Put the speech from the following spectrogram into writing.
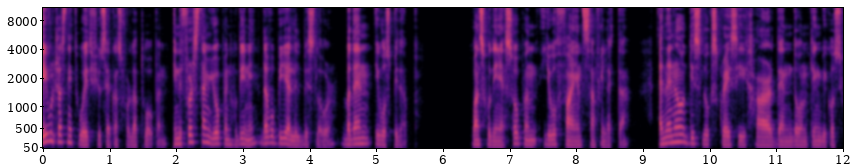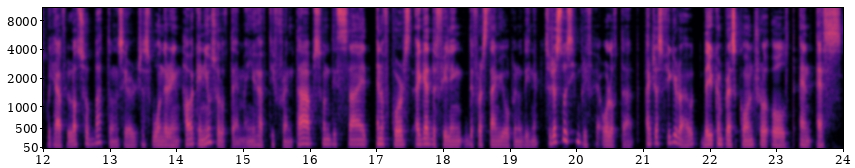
you will just need to wait a few seconds for that to open. In the first time you open Houdini, that will be a little bit slower, but then it will speed up. Once Houdini has opened, you will find something like that. And I know this looks crazy hard and daunting because we have lots of buttons here, just wondering how I can use all of them. And you have different tabs on this side. And of course, I get the feeling the first time you open Houdini. So just to simplify all of that, I just figured out that you can press Ctrl, Alt, and S.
